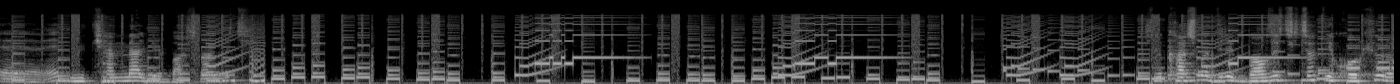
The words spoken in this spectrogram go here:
Evet, mükemmel bir başlangıç. Şimdi karşıma direkt Bowser çıkacak diye korkuyorum.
